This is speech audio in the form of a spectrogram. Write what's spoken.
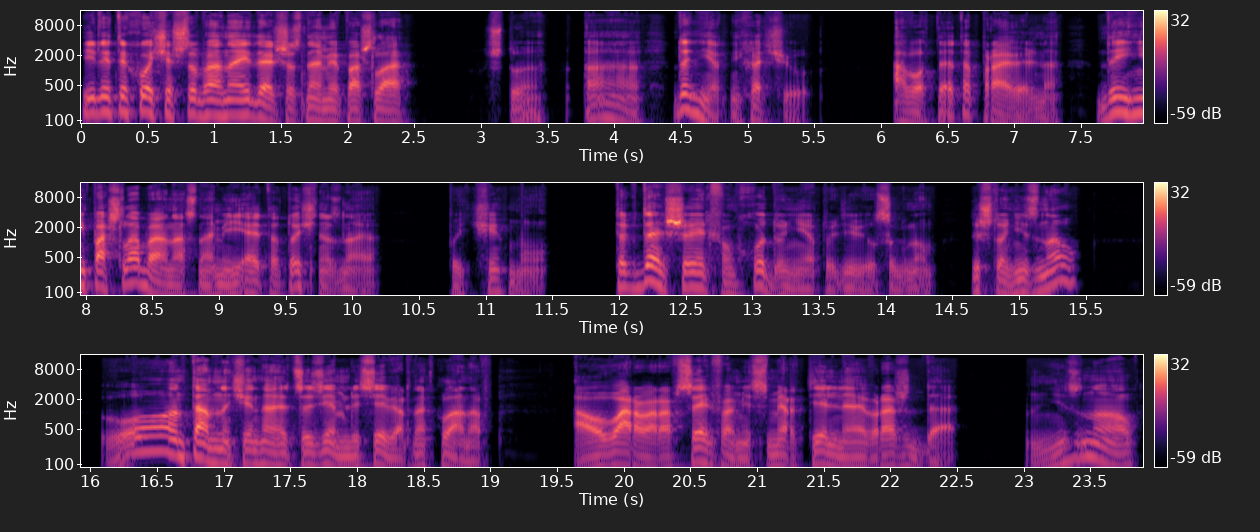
Или ты хочешь, чтобы она и дальше с нами пошла? Что? А, да нет, не хочу. А вот это правильно. Да и не пошла бы она с нами, я это точно знаю. Почему? Так дальше эльфам ходу нет, удивился гном. Ты что, не знал? Вон там начинаются земли северных кланов, а у варваров с эльфами смертельная вражда. Не знал.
